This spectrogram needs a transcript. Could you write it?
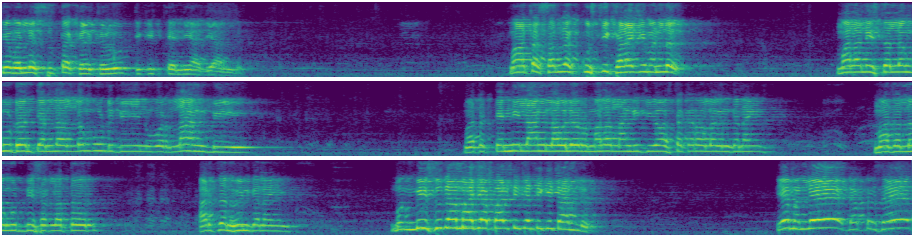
ते म्हणले सुट्टा खेळ खेळू तिकीट त्यांनी आधी आणलं. मग आता समजा कुस्ती खेळायची म्हणलं मला नुसतं लंगुटन त्यांना लंगूट बीन वर लांग बी मग आता त्यांनी लांग लावल्यावर मला लांगीची व्यवस्था करावं लागेल का नाही? माझा लंगूट निसरला तर अडचण होईल का नाही? मग मी सुद्धा माझ्या पार्टीचं तिकीट आणलं. ते म्हणले डॉक्टर साहेब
